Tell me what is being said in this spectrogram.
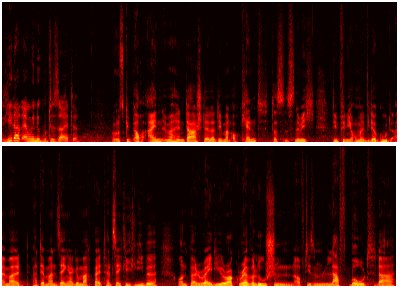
jeder hat irgendwie eine gute Seite. Und es gibt auch einen immerhin Darsteller, den man auch kennt. Das ist nämlich, den finde ich auch immer wieder gut. Einmal hat der Mann Sänger gemacht bei Tatsächlich Liebe und bei Radio Rock Revolution auf diesem Love Boat. Da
